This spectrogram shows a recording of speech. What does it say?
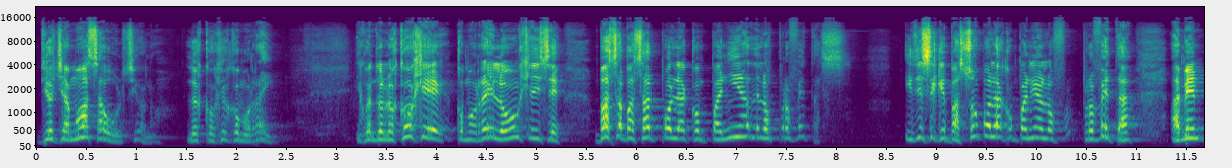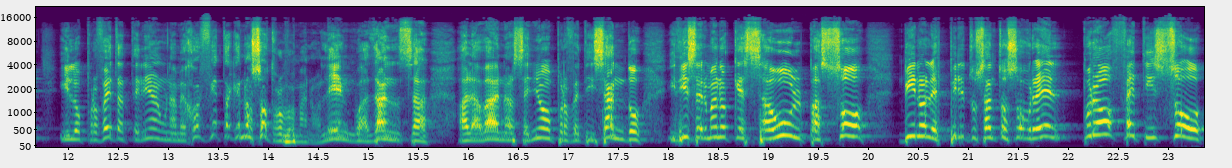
Dios llamó a Saúl, ¿sí o no? Lo escogió como rey. Y cuando lo escoge como rey, lo unge, dice, vas a pasar por la compañía de los profetas. Y dice que pasó por la compañía de los profetas, amén. Y los profetas tenían una mejor fiesta que nosotros, hermano. Lengua, danza, alabanza al Señor, profetizando. Y dice, hermano, que Saúl pasó, vino el Espíritu Santo sobre él, profetizó.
